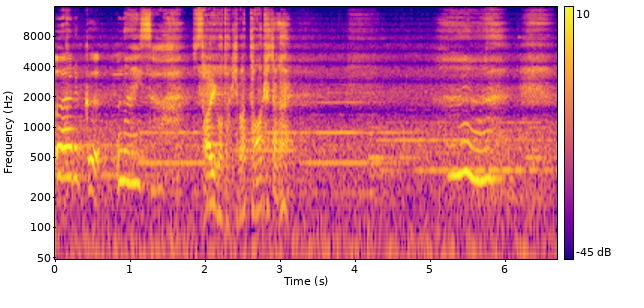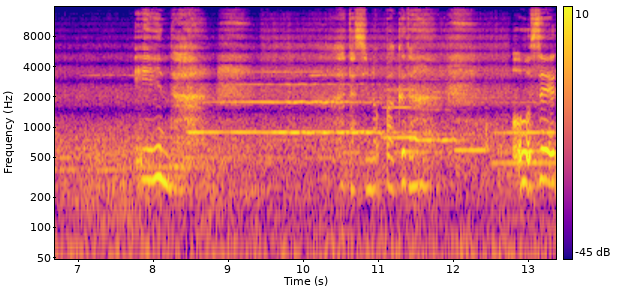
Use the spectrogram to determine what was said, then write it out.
うん。悪くないぞ。最後と決まったわけじゃない。いいんだ。私の爆弾大勢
